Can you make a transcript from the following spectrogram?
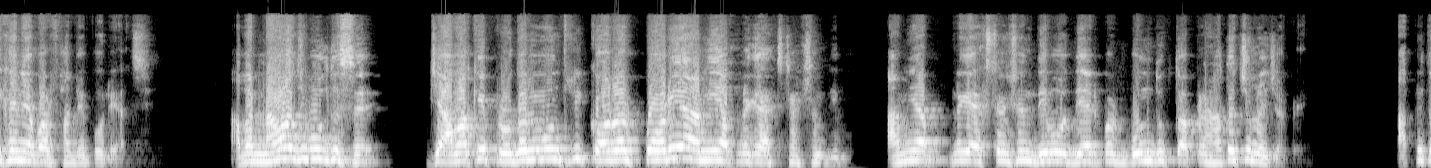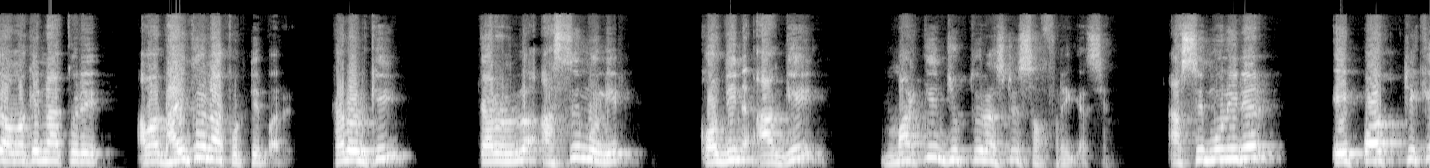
এখানে আবার ফাঁদে পড়ে আছে। আবার নামাজ বলতেছে যে আমাকে প্রধানমন্ত্রী করার পরে আমি আপনাকে এক্সটেনশন দিব। আমি আপনাকে এক্সটেনশন দেবো, দেওয়ার পর বন্দুক তো আপনার হাতে চলে যাবে। আপনি তো আমাকে না করে আমার ভাইকেও না করতে পারেন কারণ কি? কারণ হলো আসিম মনির কদিন আগে মার্কিন যুক্তরাষ্ট্রে সফরে গেছেন। আসিম মনিরের এই পদ থেকে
